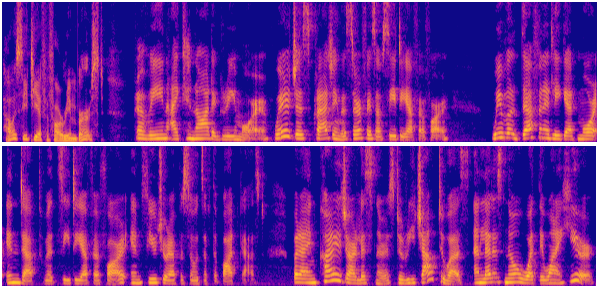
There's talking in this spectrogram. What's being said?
How is CTFFR reimbursed? Praveen, I cannot agree more. We're just scratching the surface of CTFFR. We will definitely get more in depth with CTFFR in future episodes of the podcast. But I encourage our listeners to reach out to us and let us know what they want to hear.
